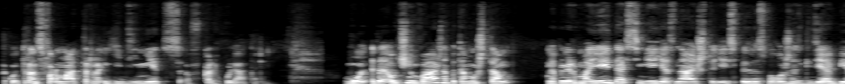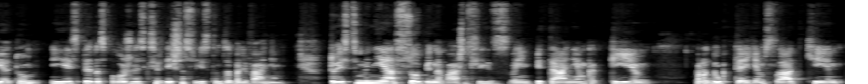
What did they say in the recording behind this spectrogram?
такой трансформатор единиц в калькуляторе. Вот, это очень важно, потому что, например, в моей да, семье я знаю, что есть предрасположенность к диабету и есть предрасположенность к сердечно-сосудистым заболеваниям. То есть мне особенно важно следить за своим питанием, какие продукты я ем сладкие.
